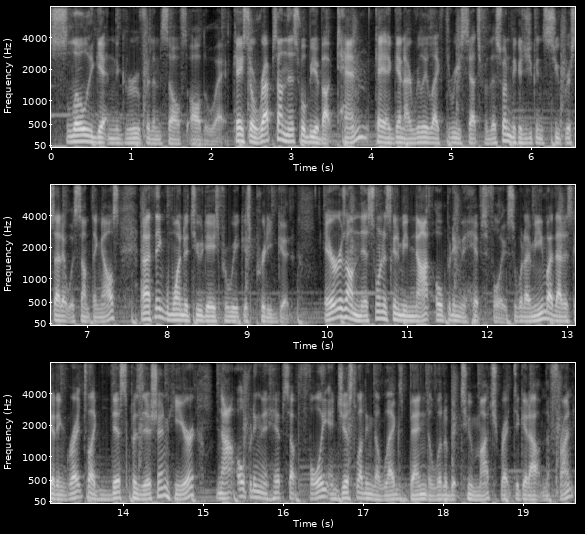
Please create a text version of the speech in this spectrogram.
slowly get in the groove for themselves all the way. Okay, so reps on this will be about 10. Okay, again, I really like three sets for this one because you can superset it with something else. And I think one to two days per week is pretty good good. Errors on this one is going to be not opening the hips fully. So what I mean by that is getting right to like this position here, not opening the hips up fully and just letting the legs bend a little bit too much, right, to get out in the front.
